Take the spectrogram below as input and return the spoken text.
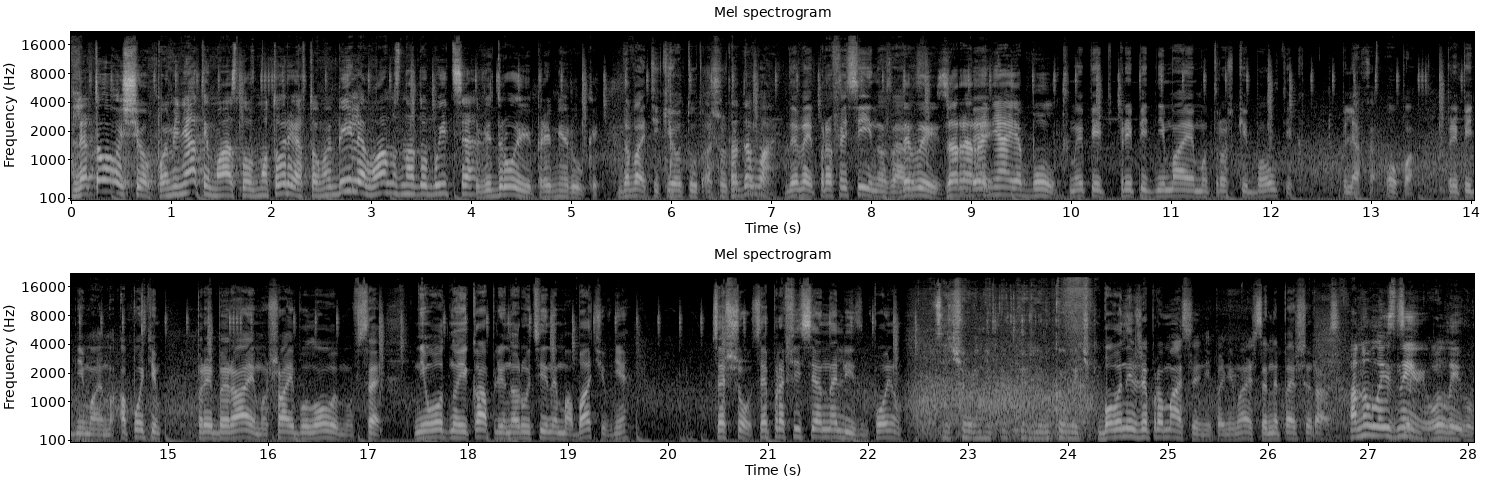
Для того, щоб поміняти масло в моторі автомобіля, вам знадобиться відро і прямі руки. Давай тільки отут, а що Та тут? давай. Диви, професійно зараз. Диви, зараз Диви. раняє болт. Ми під, припіднімаємо трошки болтик. Бляха, опа, припіднімаємо, а потім прибираємо, шайбу ловимо, все. Ні одної каплі на руці нема. Бачив, ні? Це що? Це професіоналізм, поняв? Це чорні рукавички. Бо вони вже промаслені, розумієш? Це не перший раз. А ну лизни оливу.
